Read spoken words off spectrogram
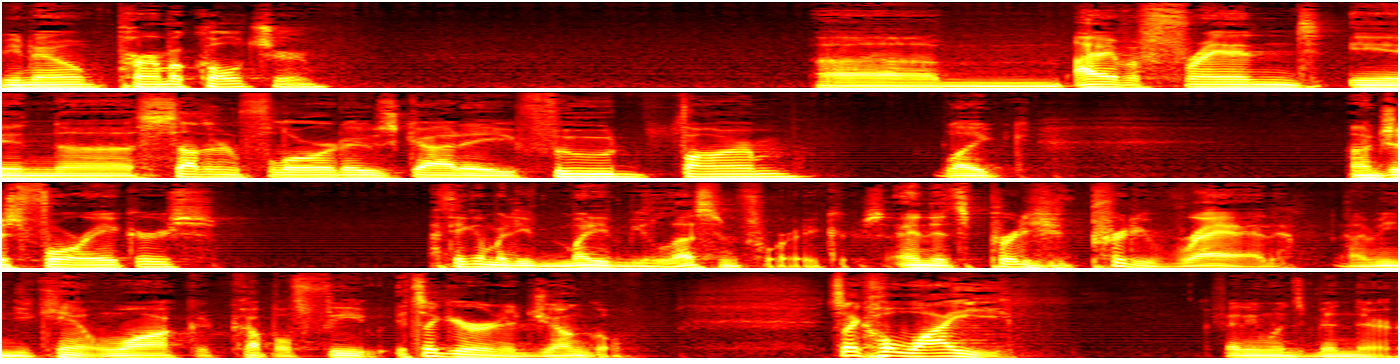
you know, permaculture. Um, I have a friend in uh, southern Florida who's got a food farm, like on just four acres. I think it might even, might even be less than four acres, and it's pretty pretty rad. I mean, you can't walk a couple feet. It's like you're in a jungle. It's like Hawaii. If anyone's been there,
